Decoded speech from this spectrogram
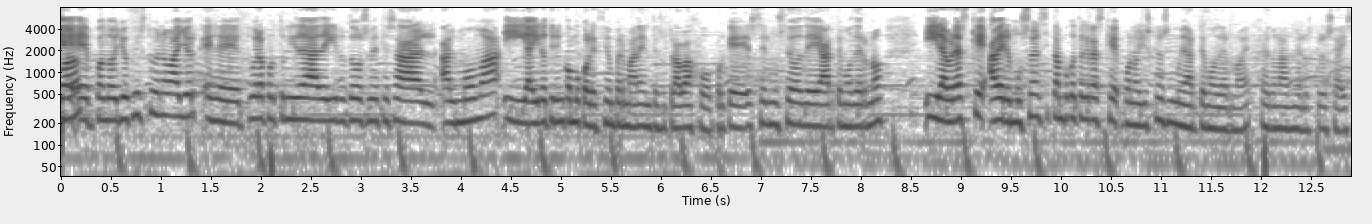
MoMA. eh, cuando yo fui, estuve en Nueva York, eh, tuve la oportunidad de ir dos veces al, al MoMA y ahí lo tienen como colección permanente su trabajo, porque es el Museo de Arte Moderno. Y la verdad es que, a ver, el museo en sí tampoco te creas que. Bueno, yo es que no soy muy de arte moderno, ¿eh? perdonadme los que lo seáis.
